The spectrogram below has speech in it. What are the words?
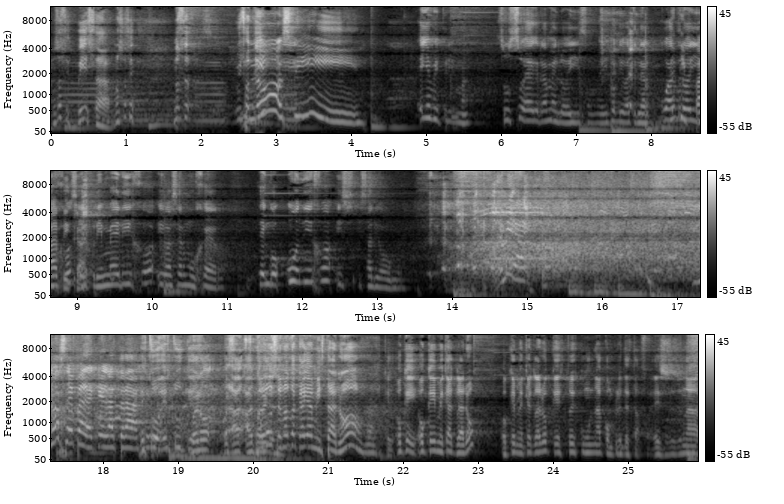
No se hace pesa, no se hace... No se... ¿Lo hizo? No, sí. Ella es mi prima. Su suegra me lo hizo. Me dijo que iba a tener cuatro hijos y el primer hijo iba a ser mujer. Tengo un hijo y, y salió hombre. No sé para qué la traje. Esto, esto que... Bueno, a- a- ¿Cómo para- se nota que hay amistad, no? Ok, ok, ok, me queda claro. Ok, me queda claro que esto es como una completa estafa. Es, es una...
